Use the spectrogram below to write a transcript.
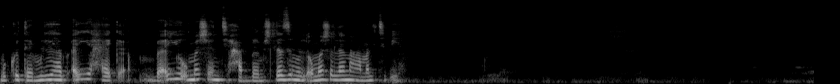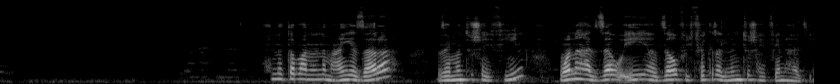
ممكن تعمليها بأي حاجة بأي قماشه انت حباه مش لازم القماشة اللي أنا عملت بيها. هنا طبعا أنا معايا زرع زي ما أنتوا شايفين وأنا هلزقه إيه؟ هلزقه في الفكرة اللي أنتوا شايفينها دي.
